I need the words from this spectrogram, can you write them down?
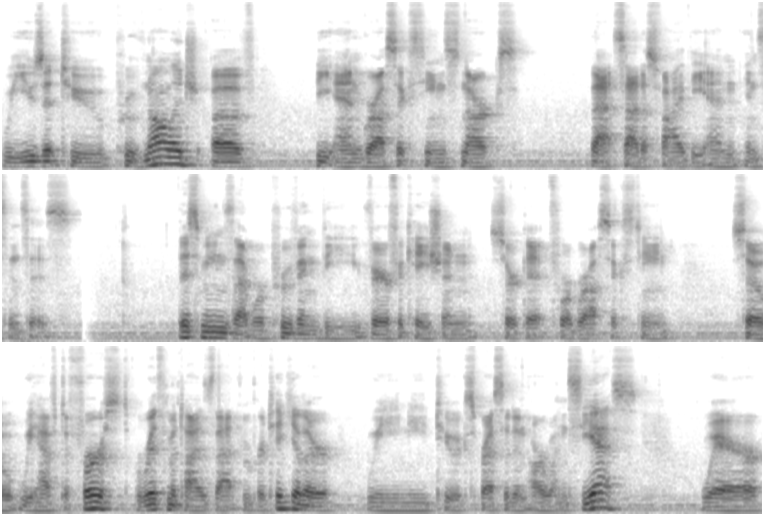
we use it to prove knowledge of the n Groth16 snarks that satisfy the n instances. This means that we're proving the verification circuit for Groth16. So we have to first arithmetize that. In particular, we need to express it in R1CS, where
